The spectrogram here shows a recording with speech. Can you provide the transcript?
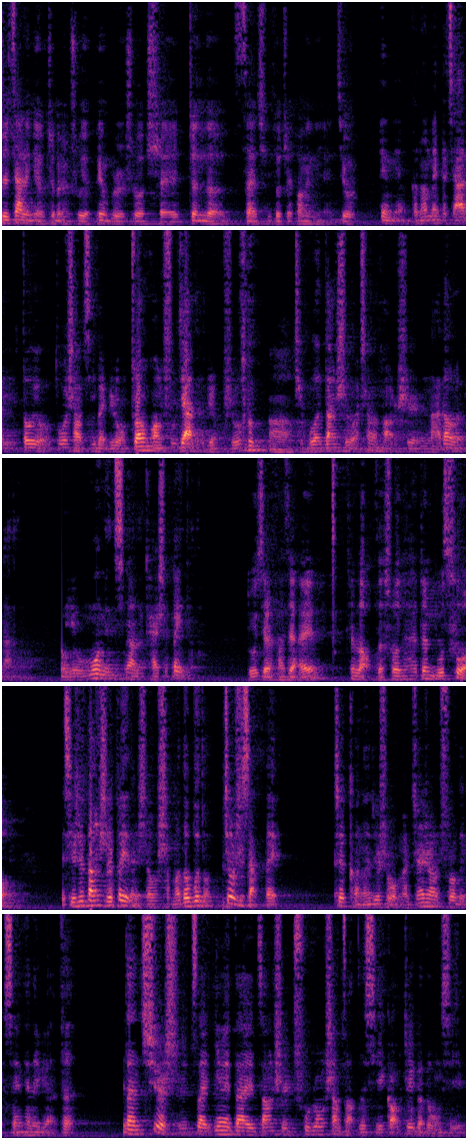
其实家里面有这本书，也并不是说谁真的在去做这方面的研究，并没有。可能每个家里都有多少几本这种装潢书架的这种书啊。只不过当时我正好是拿到了它，我又莫名其妙的开始背它，读起来发现，哎，这老子说的还真不错。其实当时背的时候什么都不懂，就是想背。这可能就是我们真正说的先天的缘分。但确实在，因为在当时初中上早自习搞这个东西，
